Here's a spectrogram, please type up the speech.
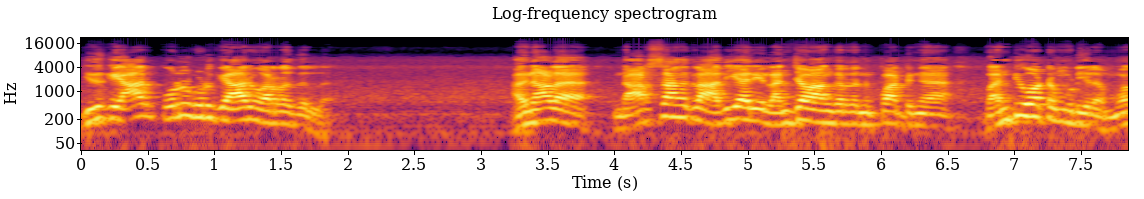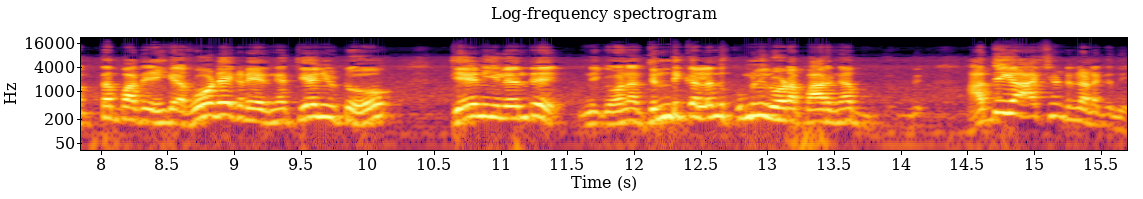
இதுக்கு யார் குரல் கொடுக்க யாரும் வர்றதில்லை. அதனால இந்த அரசாங்கத்தில் அதிகாரி லஞ்சம் வாங்குறத நிப்பாட்டுங்க. வண்டி ஓட்ட முடியல. மொத்த பார்த்து இங்கே ரோடே கிடையாதுங்க. தேனி டு தேனியிலேருந்து இன்னைக்கு ஒன்றா திண்டுக்கல்லேருந்து குமிழி ரோட பாருங்க. அதிக ஆக்சிடென்ட் நடக்குது.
